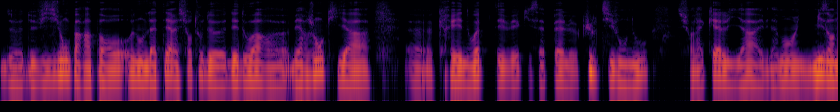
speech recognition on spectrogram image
vision par rapport au, nom de la terre et surtout d'Edouard euh, Bergeon qui a créé une web TV qui s'appelle Cultivons-nous sur laquelle il y a évidemment une mise en,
